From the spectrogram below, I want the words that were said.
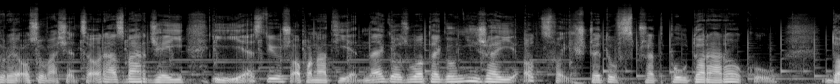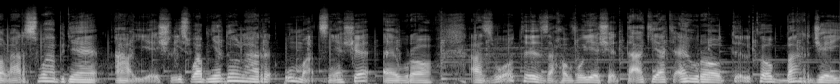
który osuwa się coraz bardziej i jest już o ponad jednego złotego niżej od swoich szczytów sprzed półtora roku. Dolar słabnie, a jeśli słabnie dolar, umacnia się euro, a złoty zachowuje się tak jak euro, tylko bardziej.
